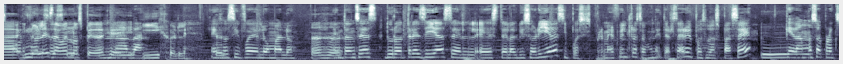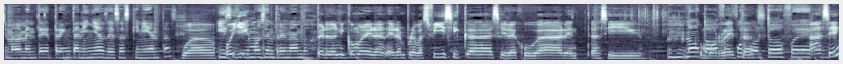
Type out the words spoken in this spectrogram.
transporte. no les daban sí, hospedaje. Nada. Híjole. Eso sí fue lo malo. Ajá. Entonces duró tres días el, este, las visorías y pues primer filtro, segundo y tercero y pues los pasé. Mm. Quedamos aproximadamente 30 niñas de esas 500. Wow. Y Oye, seguimos entrenando. Perdón, ¿y cómo eran? ¿Eran pruebas físicas? ¿Y era jugar en- así No, como todo retas? fue fútbol, todo fue... Ah, ¿sí?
